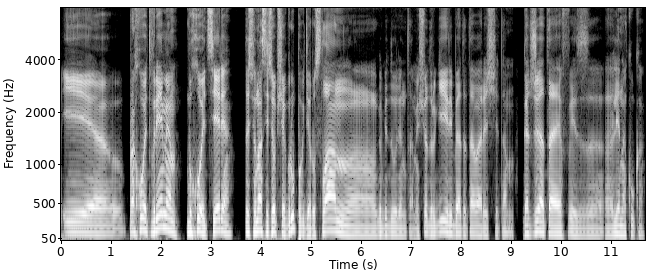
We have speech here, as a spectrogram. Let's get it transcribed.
И э, проходит время, выходит серия. То есть у нас есть общая группа, где Руслан э, Габидулин, там еще другие ребята, товарищи, там Гаджи Атаев из э, Лена Кука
